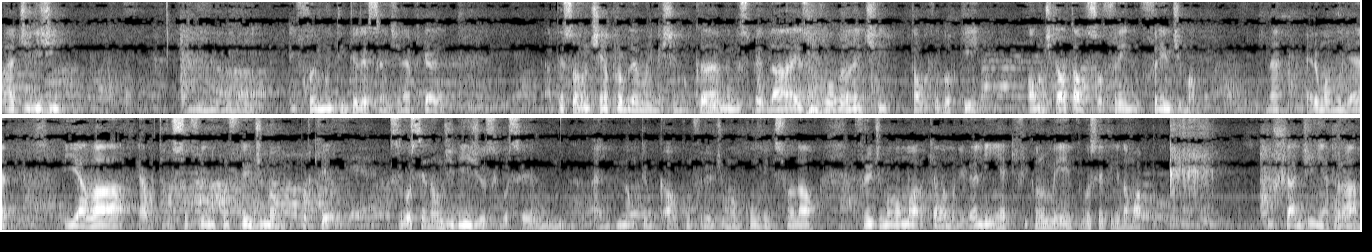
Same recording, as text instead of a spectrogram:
a dirigir. E, e foi muito interessante, né? Porque a pessoa não tinha problema em mexer no câmbio, nos pedais, no volante, estava tudo ok. Aonde que ela estava sofrendo? Freio de mão. Né? Era uma mulher e ela ela estava sofrendo com freio de mão, porque se você não dirige ou se você não tem um carro com freio de mão convencional, freio de mão é uma, aquela manivelinha que fica no meio que você tem que dar uma puxadinha para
